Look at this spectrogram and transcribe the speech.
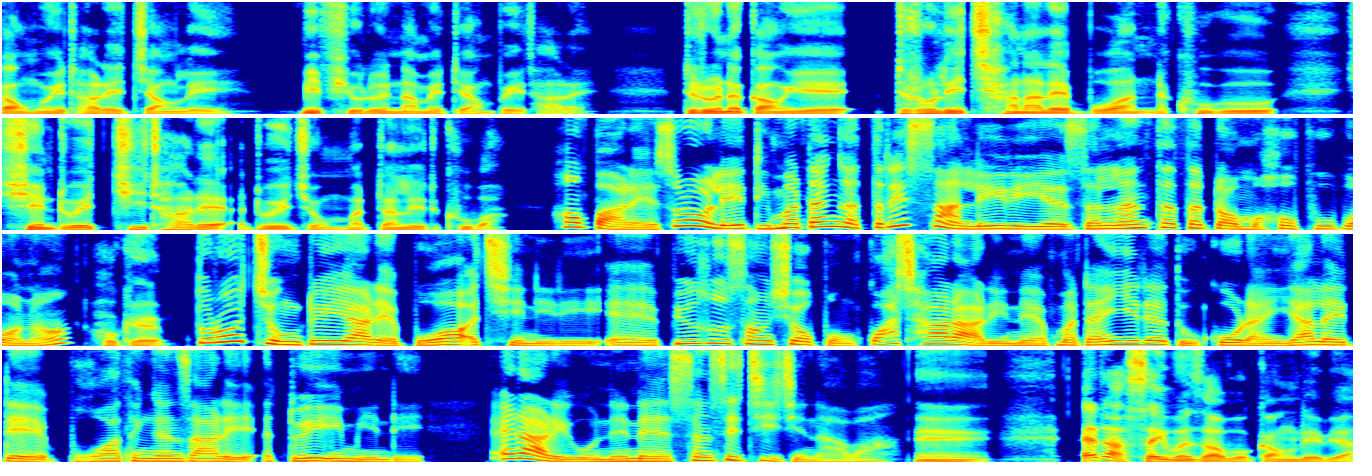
ကောက်မွေးထားတဲ့ကြောင်လေးမိဖြူလို့နာမည်တောင်ပေးထားတယ်သူတို့နှစ်ကောင်ရဲ့ဒရိုလေးချားနာတဲ့ဘဝနှစ်ခုကိုရှင်တွဲကြည့်ထားတဲ့အတွေ့အကြုံမှတ်တမ်းလေးတစ်ခုပါ ဟုတ်ပါတယ်ဆိုတော့လေဒီမတန်းကတရစ္ဆာန်လေးတွေရဲ့ဇလန်းသက်သက်တော့မဟုတ်ဘူးပေါ့နော်ဟုတ်ကဲ့သူတို့ကြုံတွေ့ရတဲ့ဘဝအခြေအနေတွေအဲပြုစုဆောင်ရှောက်ပုံကွာခြားတာတွေနဲ့မှတ်တမ်းရေးတဲ့သူကိုယ်တိုင်ရလိုက်တဲ့ဘဝသင်ခန်းစာတွေအတွေ့အမြင်တွေအဲ့ဒါတွေကိုနည်းနည်းဆန်းစစ်ကြည့်နေတာပါအင်းအဲ့ဒါစိတ်ဝင်စားဖို့ကောင်းတယ်ဗျာ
